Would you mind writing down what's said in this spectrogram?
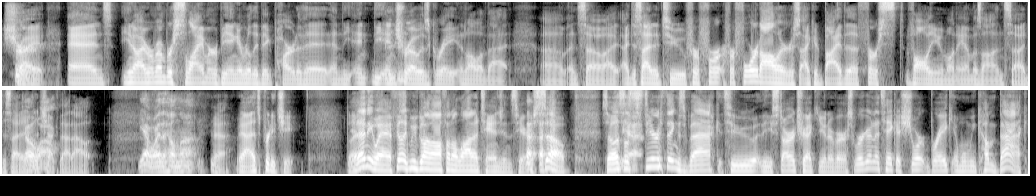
Sure. Right. And you know, I remember Slimer being a really big part of it, and the in, the mm-hmm. intro is great and all of that. Um, and so I, I, decided to for for for four dollars I could buy the first volume on Amazon. So I decided oh, to wow. check that out. Yeah, why the hell not? Yeah, yeah, it's pretty cheap. But yeah. anyway, I feel like we've gone off on a lot of tangents here. So, so let's, yeah. let's steer things back to the Star Trek universe. We're going to take a short break, and when we come back,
